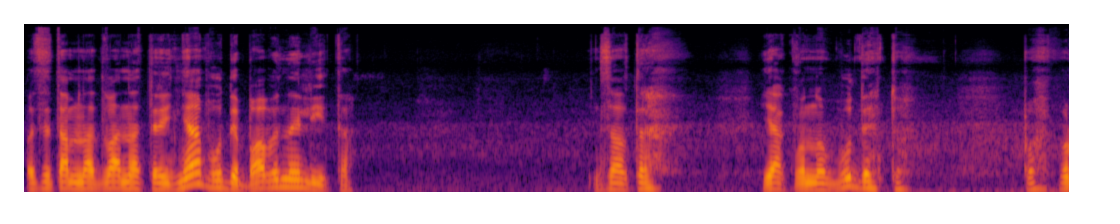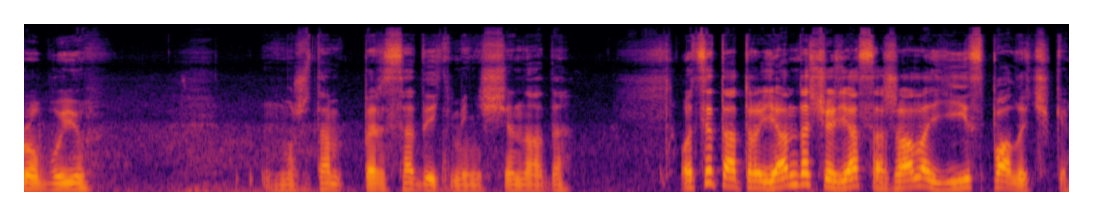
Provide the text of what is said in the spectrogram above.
Оце там на 2-3 дня буде бабине літо. Завтра, як воно буде, то попробую. Може там пересадити мені ще треба. Оце та троянда, що я сажала її з палички.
